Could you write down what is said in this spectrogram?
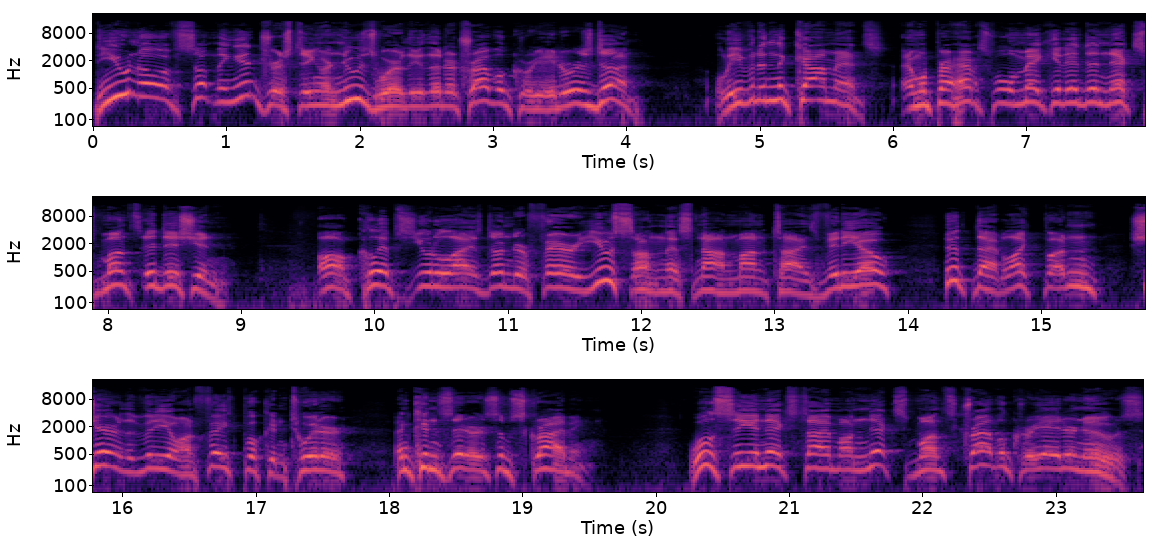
Do you know of something interesting or newsworthy that a travel creator has done? Leave it in the comments, and we'll perhaps we'll make it into next month's edition. All clips utilized under fair use on this non monetized video. Hit that like button, share the video on Facebook and Twitter, and consider subscribing. We'll see you next time on next month's Travel Creator News.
